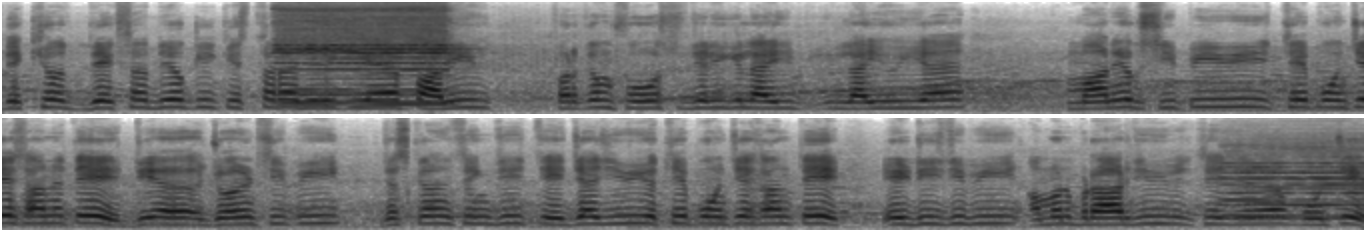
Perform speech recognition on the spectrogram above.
ਦੇਖਿਓ, ਦੇਖ ਸਕਦੇ ਹੋ ਕਿ ਕਿਸ ਤਰ੍ਹਾਂ ਜਿਹੜੀ ਕੀ ਹੈ ਭਾਰੀ ਫਰਕਮ ਫੋਰਸ ਜਿਹੜੀ ਕਿ ਲਾਈ ਲਾਈ ਹੋਈ ਹੈ। ਮਾਨਯੋਗ ਸੀਪੀ ਵੀ ਇੱਥੇ ਪਹੁੰਚੇ ਸਨ ਤੇ ਜੁਆਇੰਟ ਸੀਪੀ ਜਸਕਰਨ ਸਿੰਘ ਜੀ, ਤੇਜਾ ਜੀ ਵੀ ਉੱਥੇ ਪਹੁੰਚੇ ਸਨ ਤੇ ਏਡੀਜੀਪੀ ਅਮਨ ਬਰਾੜ ਜੀ ਵੀ ਇੱਥੇ ਜਿਹੜਾ ਪਹੁੰਚੇ।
